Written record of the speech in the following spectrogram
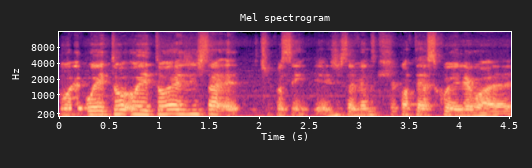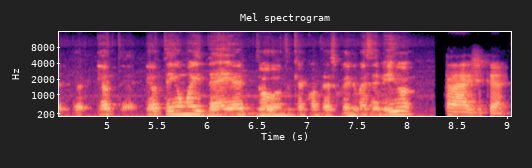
O, o, Heitor, o Heitor, a gente tá. É, tipo assim, a gente tá vendo o que, que acontece com ele agora. Eu, eu tenho uma ideia do, do que acontece com ele, mas é meio trágica.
